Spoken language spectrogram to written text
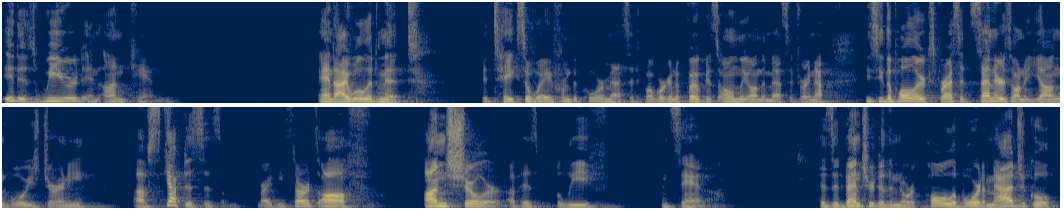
It is weird and uncanny. And I will admit, it takes away from the core message, but we're going to focus only on the message right now. You see, the Polar Express, it centers on a young boy's journey of skepticism, right? He starts off unsure of his belief in Santa. His adventure to the North Pole aboard a magical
